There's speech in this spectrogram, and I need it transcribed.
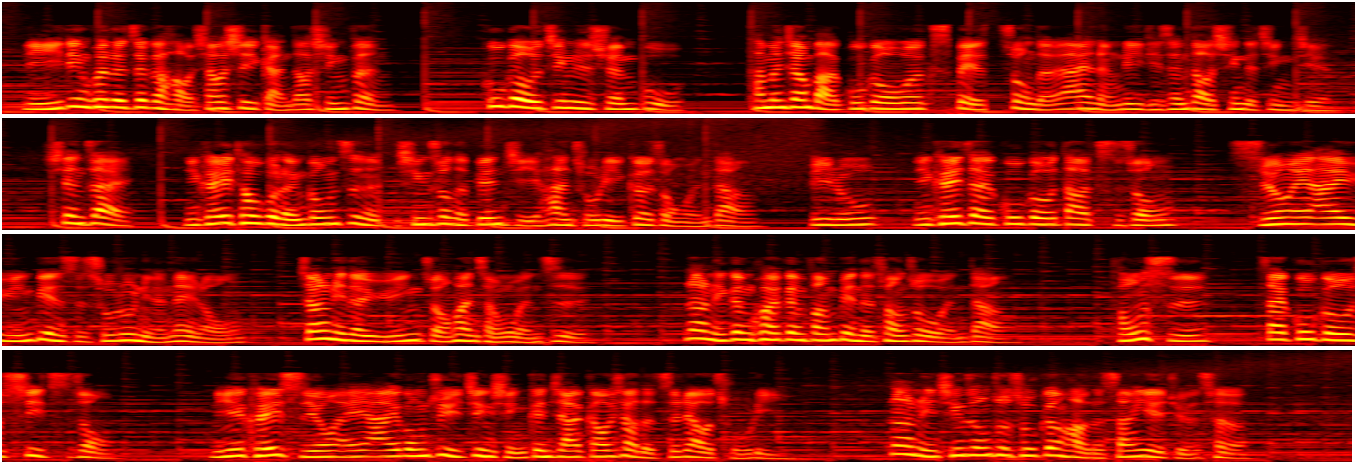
你一定会对这个好消息感到兴奋。Google 近日宣布。他们将把 Google Workspace 中的 AI 能力提升到新的境界。现在，你可以透过人工智能轻松的编辑和处理各种文档。比如，你可以在 Google Docs 中使用 AI 语音辨识输入你的内容，将你的语音转换成文字，让你更快更方便的创作文档。同时，在 Google Sheets 中，你也可以使用 AI 工具进行更加高效的资料处理，让你轻松做出更好的商业决策。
